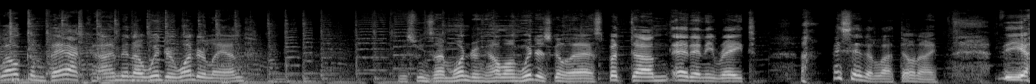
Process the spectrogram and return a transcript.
Welcome back. I'm in a winter wonderland, which means I'm wondering how long winter's going to last. But um, at any rate, I say that a lot, don't I? The uh,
